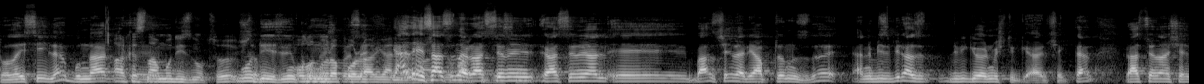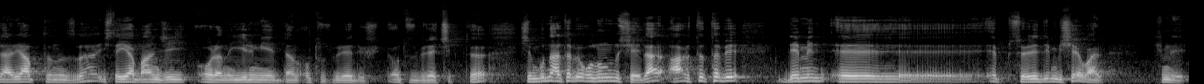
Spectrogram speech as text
Dolayısıyla bunlar Arkasından Moody's notu, işte Moody's'in olumlu raporlar gelmeye Yani esasında rasyonel, rasyonel e, bazı şeyler yaptığınızda yani biz biraz bir görmüştük gerçekten. Rasyonel şeyler yaptığınızda işte yabancı oranı 27'den 31'e düş 31'e çıktı. Şimdi bunlar tabii olumlu şeyler. Artı tabii demin e, hep söylediğim bir şey var. Şimdi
